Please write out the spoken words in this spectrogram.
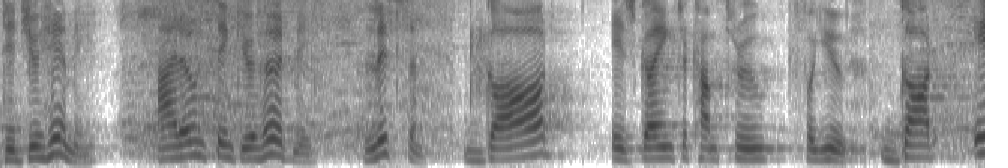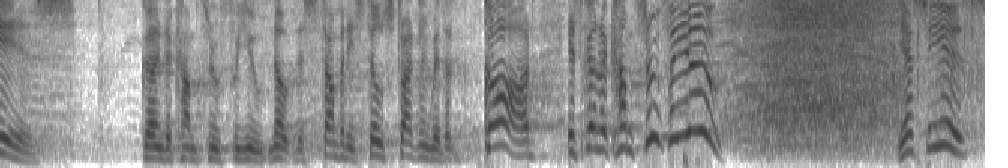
Did you hear me? I don't think you heard me. Listen, God is going to come through for you. God is going to come through for you. No, there's somebody still struggling with it. God is going to come through for you. Yes, He is.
